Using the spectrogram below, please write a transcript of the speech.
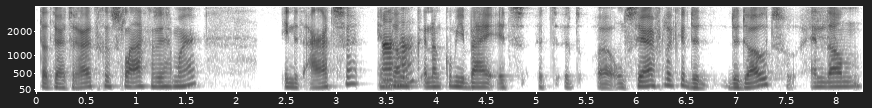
Dat werd eruit geslagen, zeg maar. In het aardse. En, Aha. dan, en dan kom je bij het, het, het eh, onsterfelijke, de, de dood. En dan...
